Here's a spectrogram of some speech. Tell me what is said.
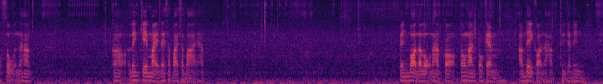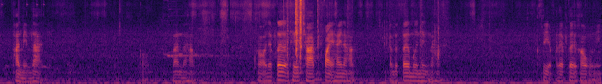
6.60 นะครับ ก็เล่นเกมใหม่ได้สบายๆครับ เป็นบอร์ดนรกนะครับ ก็ต้องรันโปรแกรมอัปเดตก่อนนะครับ ถึงจะเล่นผ่านเมมได้ ก็รันนะครับ ก็อะแดปเตอร์เทสชาร์จไฟให้นะครับอะแดปเตอร์มือหนึ่งนะครับ เสียบอะแดปเตอร์เข้าตรงนี้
